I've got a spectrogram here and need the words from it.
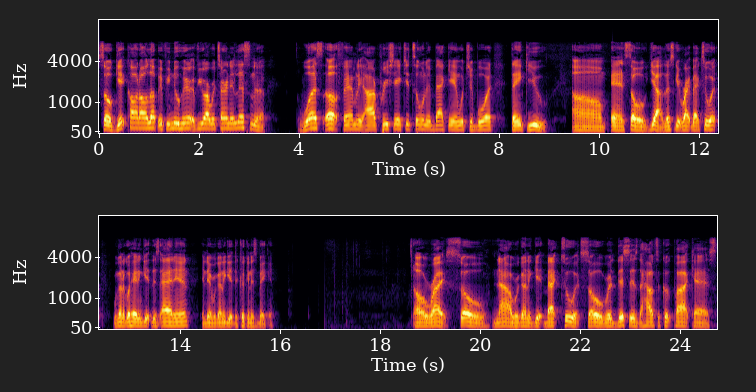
So get caught all up if you're new here, if you are a returning listener. What's up, family? I appreciate you tuning back in with your boy. Thank you. Um, and so yeah, let's get right back to it. We're gonna go ahead and get this ad in, and then we're gonna get to cooking this bacon. All right, so now we're gonna get back to it. So this is the How to Cook podcast.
